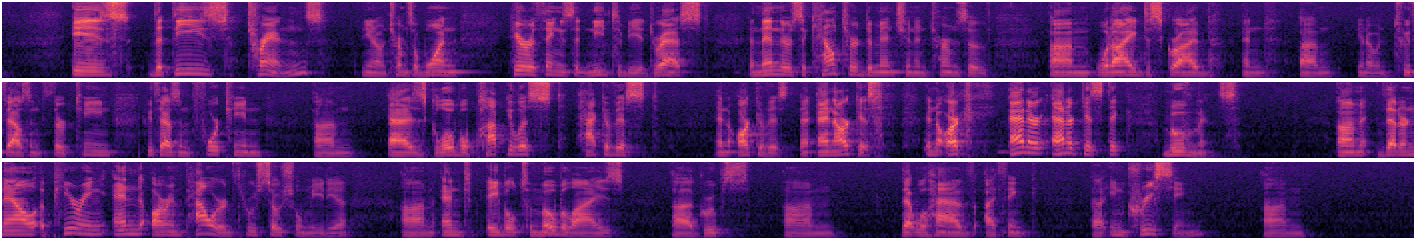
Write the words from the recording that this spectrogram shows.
is that these trends, you know, in terms of one, here are things that need to be addressed, and then there's a counter dimension in terms of um, what I describe and um, you know in 2013, 2014 um, as global populist, hacktivist, and archivist, anarchist, anarch, anar- anarchistic movements um, that are now appearing and are empowered through social media um, and able to mobilize uh, groups um, that will have, I think, uh, increasing um,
